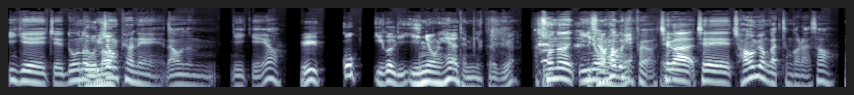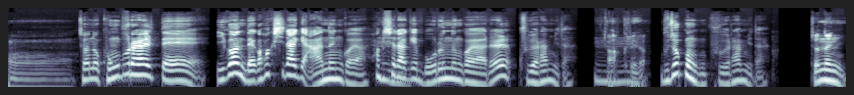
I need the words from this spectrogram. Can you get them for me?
이게 이제 논어 논어? 위정편에 나오는 얘기예요. 이 꼭 이걸 인용해야 됩니까 지금? 저는 이 인용을 하고? 싶어요. 제가 제 좌우명 같은 거라서 어. 저는 공부를 할 때 이건 내가 확실하게 아는 거야, 음. 확실하게 모르는 거야를 구별합니다. 음. 아 그래요? 무조건 구별합니다. 저는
